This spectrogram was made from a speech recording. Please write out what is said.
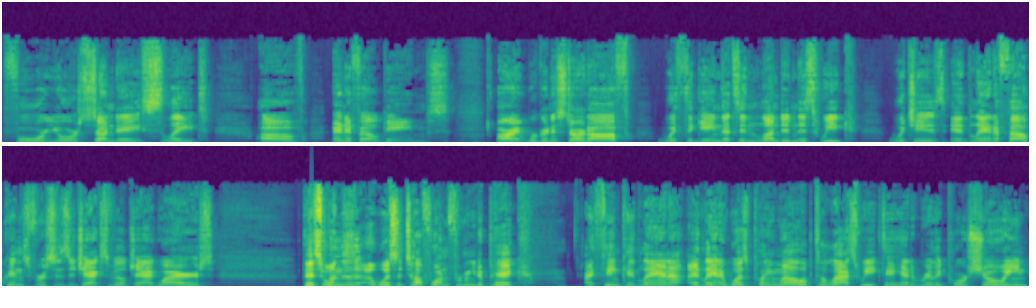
for your Sunday slate of NFL games. All right, we're going to start off with the game that's in London this week, which is Atlanta Falcons versus the Jacksonville Jaguars. This one was a tough one for me to pick. I think Atlanta Atlanta was playing well up till last week. They had a really poor showing.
